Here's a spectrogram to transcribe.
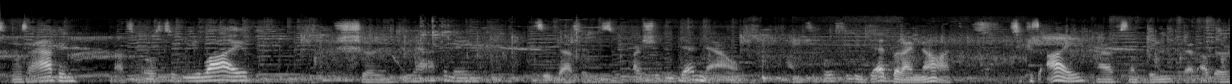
Supposed to happen. Not supposed to be alive. Shouldn't be happening. See, that's what I should be dead now. I'm supposed to be dead, but I'm not. It's because I have something that other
